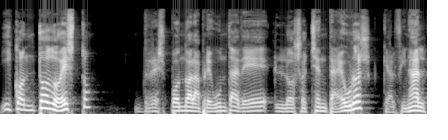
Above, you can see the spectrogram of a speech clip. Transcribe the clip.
Y con todo esto, respondo a la pregunta de los 80 euros, que al final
